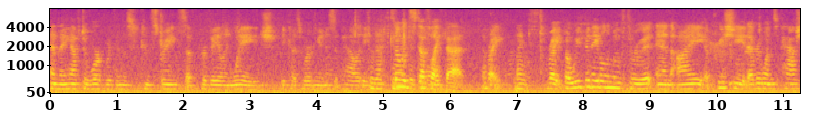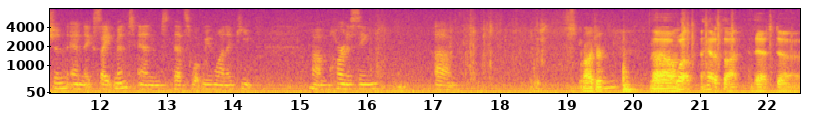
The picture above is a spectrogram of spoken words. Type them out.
and they have to work within the s- constraints of prevailing wage, because we're a municipality. So that's So connected it's to stuff that. like that, Okay, right, Thanks. right, but we've been able to move through it and I appreciate everyone's passion and excitement and that's what we wanna keep, um, harnessing. Um, Roger? Uh, well, I had a thought that, uh,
